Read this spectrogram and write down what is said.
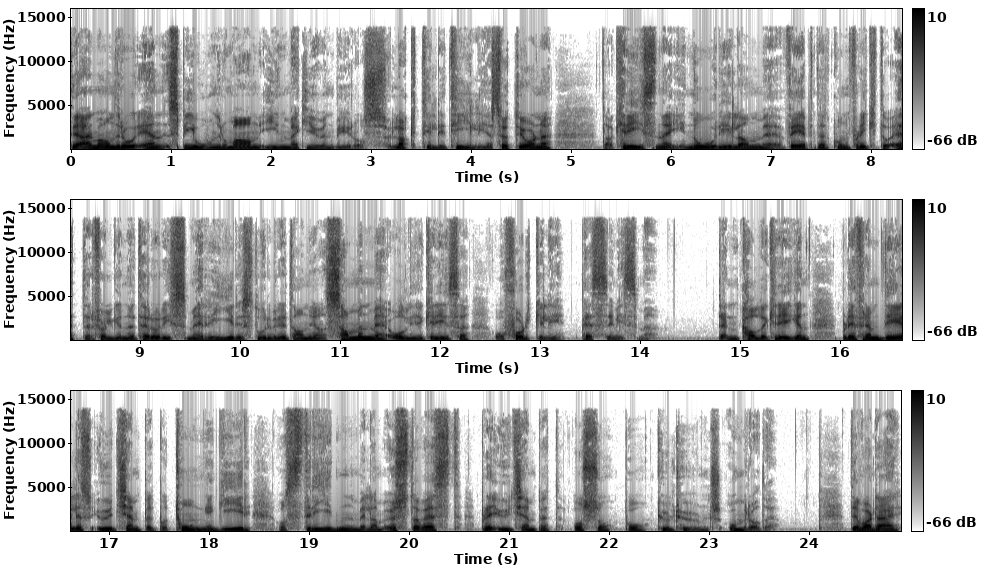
Det er med andre ord en spionroman Ian McEwan byr oss, lagt til de tidlige 70-årene, da krisene i Nord-Irland med væpnet konflikt og etterfølgende terrorisme rir Storbritannia sammen med oljekrise og folkelig pessimisme. Den kalde krigen ble fremdeles utkjempet på tunge gir, og striden mellom øst og vest ble utkjempet også på kulturens område. Det var der,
